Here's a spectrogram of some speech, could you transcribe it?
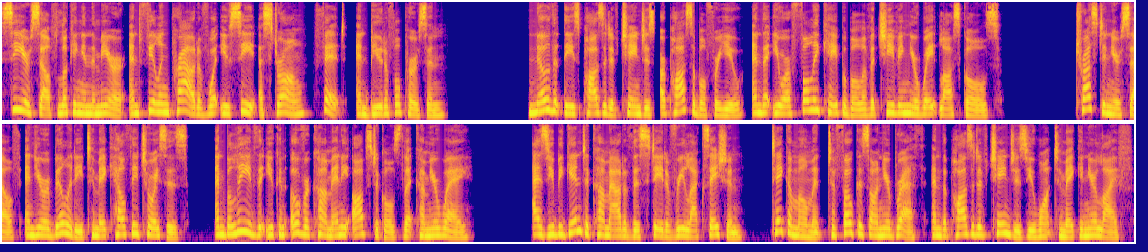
See yourself looking in the mirror and feeling proud of what you see a strong, fit, and beautiful person. Know that these positive changes are possible for you and that you are fully capable of achieving your weight loss goals. Trust in yourself and your ability to make healthy choices, and believe that you can overcome any obstacles that come your way. As you begin to come out of this state of relaxation, take a moment to focus on your breath and the positive changes you want to make in your life.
